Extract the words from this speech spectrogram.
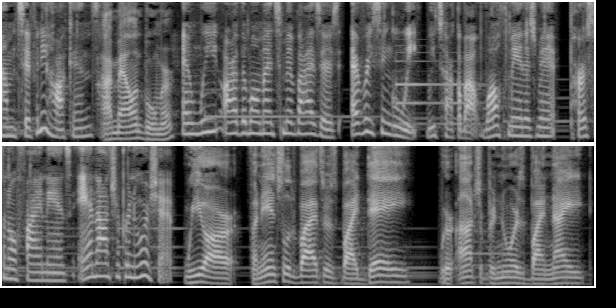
I'm Tiffany Hawkins. I'm Alan Boomer. And we are the Momentum Advisors. Every single week, we talk about wealth management, personal finance, and entrepreneurship. We are financial advisors by day, we're entrepreneurs by night.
